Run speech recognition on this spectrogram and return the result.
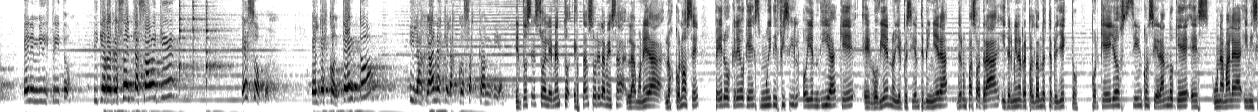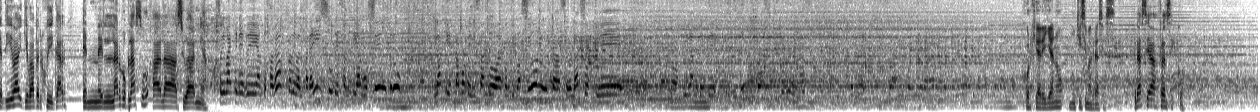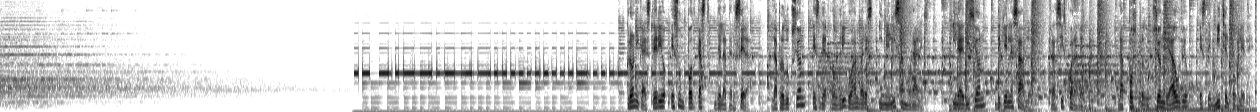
en, mi distrito y que representa, ¿sabe qué? Eso, el descontento y las ganas que las cosas cambien. Entonces esos elementos están sobre la mesa, la moneda los conoce, pero creo que es muy difícil hoy en día que el gobierno y el presidente Piñera den un paso atrás y terminen respaldando este proyecto, porque ellos siguen considerando que es una mala iniciativa y que va a perjudicar en el largo plazo a la ciudadanía. Son imágenes de Antofagasta, de Valparaíso, de Santiago Centro, las que estamos revisando a continuación, cacerolazos que nos llegan desde Jorge Arellano, muchísimas gracias. Gracias, Francisco. Crónica Estéreo es un podcast de La Tercera. La producción es de Rodrigo Álvarez y Melisa Morales. Y la edición de quien les habla, Francisco Aravena. La postproducción de audio es de Michel Poblete.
